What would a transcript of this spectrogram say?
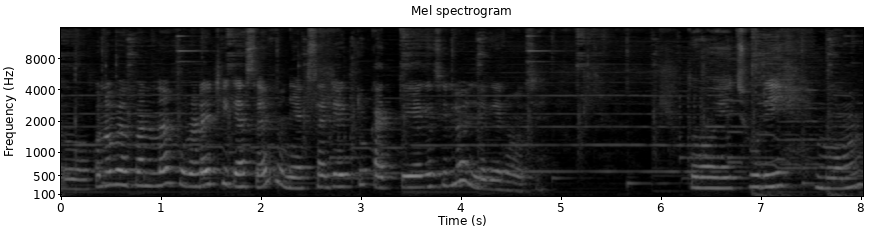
তো কোনো ব্যাপার না, পুরোটাই ঠিক আছে। মানে এক সাইডে একটু কাটতে গেছিল লেগে রয়েছে। তো এই ছুরি, মোম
